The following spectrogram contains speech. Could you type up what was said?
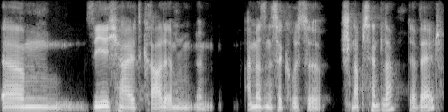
ähm, sehe ich halt gerade im, im Amazon ist der größte Schnapshändler der Welt.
